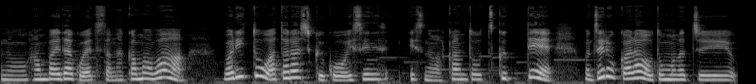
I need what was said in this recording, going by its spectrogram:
あの販売代行やってた仲間は割と新しくこう SNS のアカウントを作ってまゼロからお友達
